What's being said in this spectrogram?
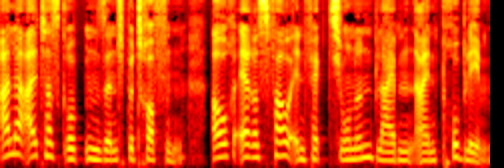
Alle Altersgruppen sind betroffen. Auch RSV-Infektionen bleiben ein Problem.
